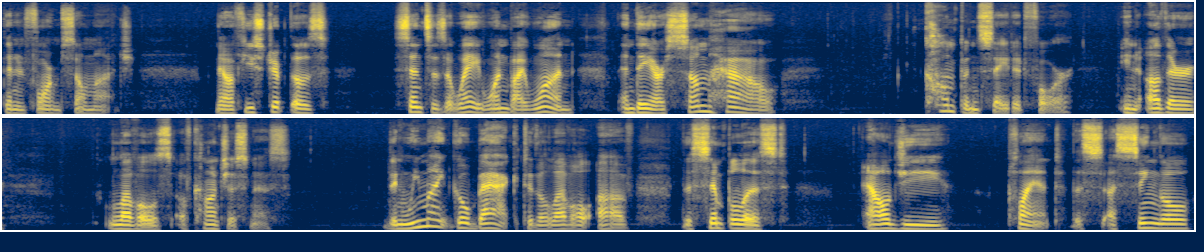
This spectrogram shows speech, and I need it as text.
that inform so much. Now, if you strip those senses away one by one, and they are somehow compensated for in other levels of consciousness, then we might go back to the level of the simplest algae plant, this, a single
